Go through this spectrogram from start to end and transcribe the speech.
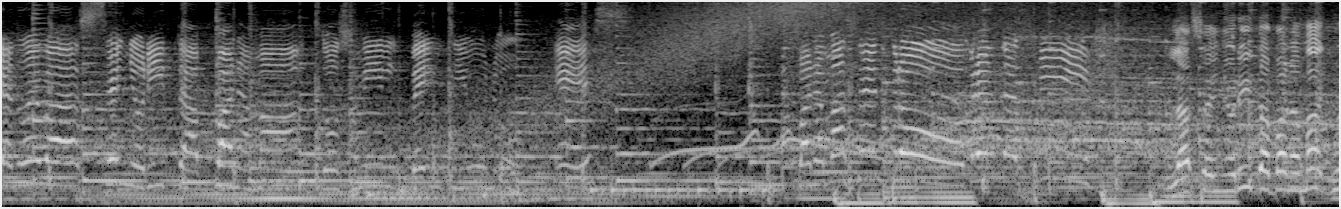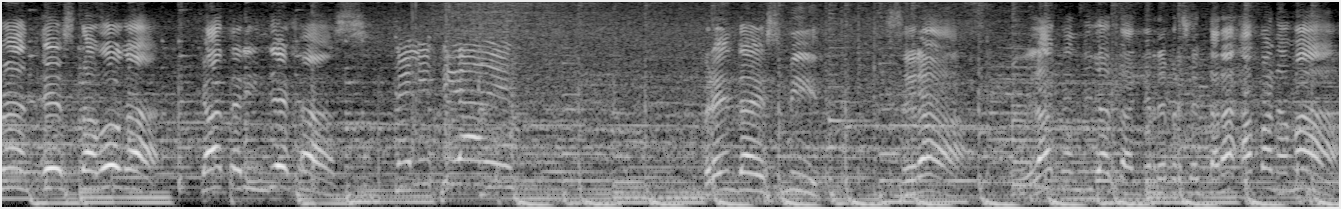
la nueva señorita Panamá 2021 es Panamá Centro, Brenda Smith. La señorita Panamá Grant es la boga, Catherine Dejas. Felicidades. Brenda Smith será la candidata que representará a Panamá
